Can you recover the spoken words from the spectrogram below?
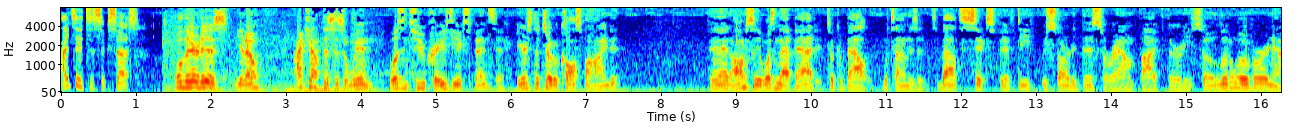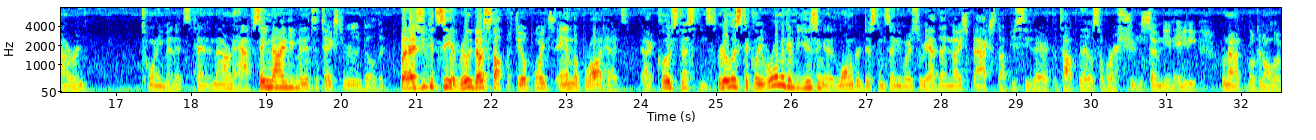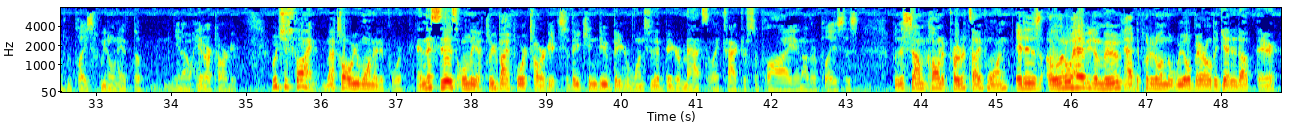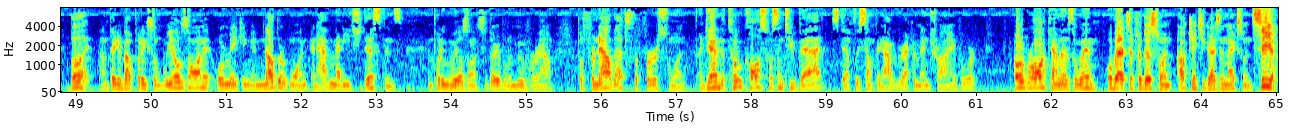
I'd say it's a success. Well, there it is, you know, I count this as a win. Wasn't too crazy expensive. Here's the total cost behind it. And honestly, it wasn't that bad. It took about, what time is it? It's about 6.50. We started this around 5.30. So a little over an hour and 20 minutes, 10, an hour and a half. Say 90 minutes it takes to really build it. But as you can see, it really does stop the field points and the broadheads at close distance. Realistically, we're only going to be using it at longer distance anyway. So we have that nice backstop you see there at the top of the hill. So we're shooting 70 and 80. We're not looking all over the place if we don't hit the, you know, hit our target which is fine. That's all we wanted it for. And this is only a 3x4 target, so they can do bigger ones. So they have bigger mats like Tractor Supply and other places. But this I'm calling it Prototype 1. It is a little heavy to move. Had to put it on the wheelbarrow to get it up there. But I'm thinking about putting some wheels on it or making another one and have them at each distance and putting wheels on it so they're able to move around. But for now, that's the first one. Again, the total cost wasn't too bad. It's definitely something I would recommend trying for. Overall, count as a win. Well, that's it for this one. I'll catch you guys in the next one. See ya!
